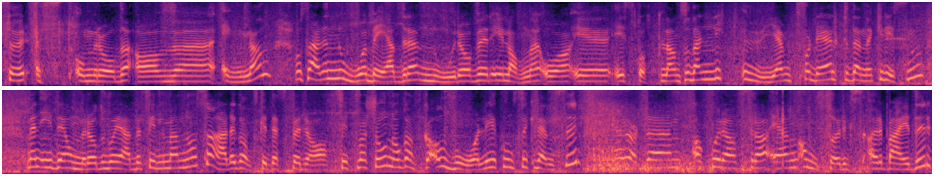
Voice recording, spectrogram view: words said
sørøstområdet av England. Og så er det noe bedre nordover i landet og i, i Skottland. Så det er litt ujevnt fordelt, denne krisen. Men i det området hvor jeg befinner meg nå, så er det ganske desperat situasjon og ganske alvorlige konsekvenser. Jeg hørte akkurat fra en omsorgsarbeider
